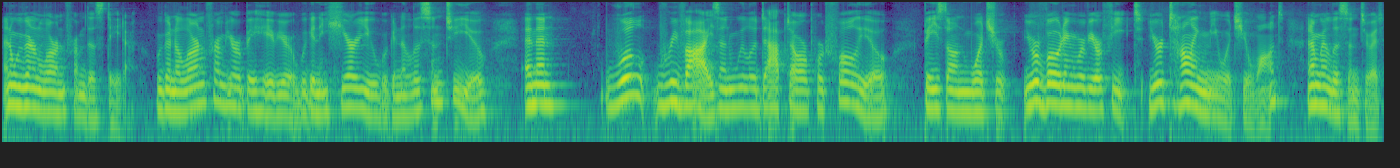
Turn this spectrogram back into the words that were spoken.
and we're going to learn from this data. We're going to learn from your behavior, we're going to hear you, we're going to listen to you, and then we'll revise and we'll adapt our portfolio based on what you're you're voting with your feet. You're telling me what you want, and I'm going to listen to it.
